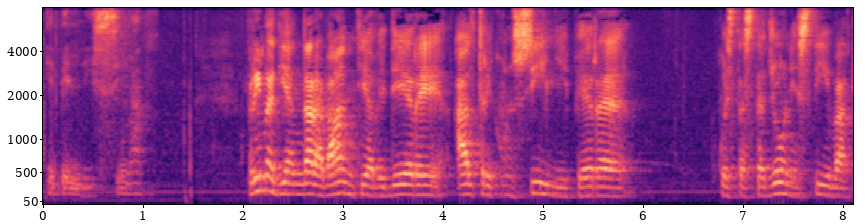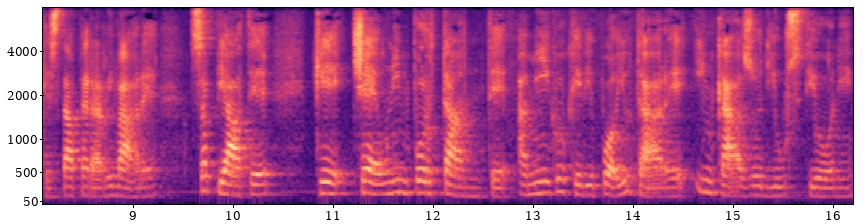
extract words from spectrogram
e bellissima. Prima di andare avanti a vedere altri consigli per questa stagione estiva che sta per arrivare, sappiate che c'è un importante amico che vi può aiutare in caso di ustioni.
